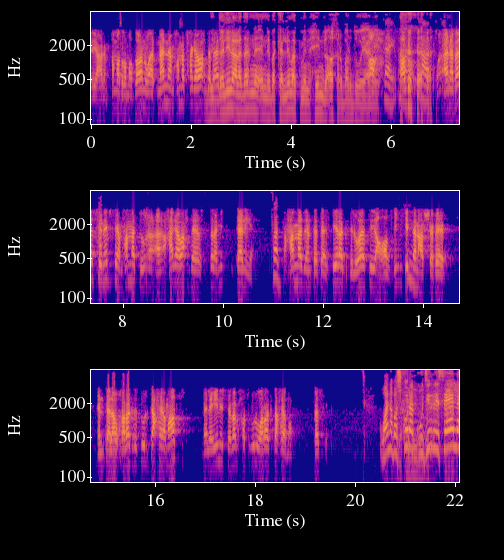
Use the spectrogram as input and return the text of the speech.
يعني محمد رمضان وأتمنى يا محمد حاجة واحدة بس. والدليل على ده ان إن بكلمك من حين لآخر برضو يعني. صح. طيب. طبعا. أنا بس نفسي يا محمد حاجة واحدة يا أستاذ لميس ثانية اتفضل. محمد أنت تأثيرك دلوقتي عظيم جدا على الشباب. أنت لو خرجت تقول تحيا مصر ملايين الشباب هتقول وراك تحيا مصر. بس كده. وأنا بشكرك. ودي الرسالة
